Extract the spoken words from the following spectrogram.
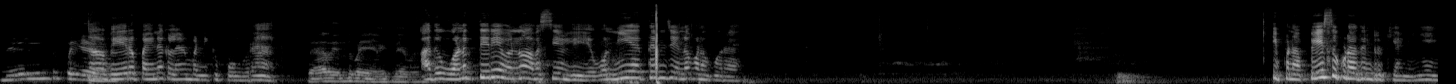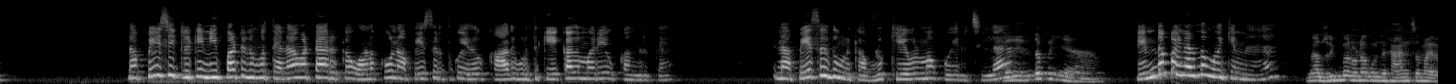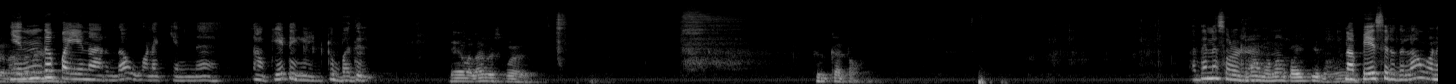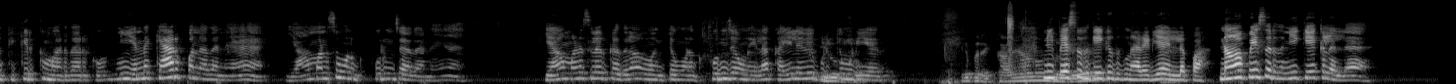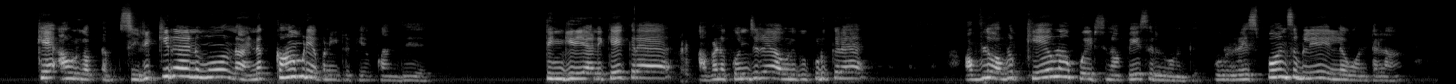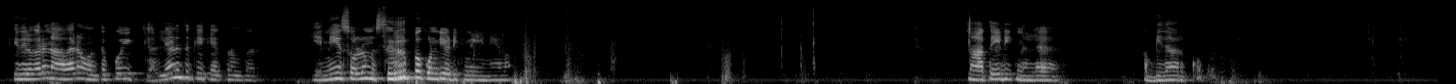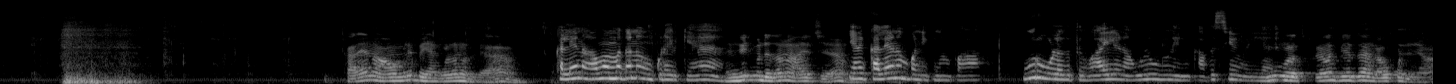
வேற எந்த பையன்? நான் வேற பையனை கல்யாணம் பண்ணிக்க போகிறேன் வேற எந்த பையன் எனக்கு தெரியாது அது உனக்கு தெரிய வேணும் அவசியம் இல்லையே. உன் நீ தெரிஞ்சு என்ன பண்ண போற? இப்போ நான் பேசக்கூடாதுன்னு இருக்கியா நீ? நான் பேசிட்டு இருக்கேன். நீ பாட்டு நம்ம தெனாவட்டா இருக்க. உனக்கும் நான் பேசுறதுக்கும் ஏதோ காது கொடுத்து கேட்காத மாதிரியே உட்காந்துருக்கேன் நான் பேசுறது உனக்கு அவ்வளோ கேவலமா போயிருச்சுல்ல? எந்த பையன்? எந்த பையனா இருந்தா உனக்கு என்ன? நான் ரிப்பன் ஒன்றா கொஞ்சம் ஹேண்ட்ஸம் ஆயிடுவேன். எந்த பையனா இருந்தா உனக்கு என்ன நான் கேட்ட கேள்விக்கு பதில். தேவையெல்லாம் பேசக்கூடாது. கிரிக்காட்டம். அதானே சொல்றேன் நான் பேசுறதெல்லாம் உனக்கு கிறுக்கு மாதிரி தான் இருக்கும். நீ என்ன கேர் பண்ணாதானே? என் மனசு உனக்கு புரிஞ்சாதானே? என் மனசுல இருக்கிறதெல்லாம் உன்கிட்ட உனக்கு புரிஞ்சவனை எல்லாம் கையிலவே பிடிக்க முடியாது. இது பாரு கல்யாணம் நீ பேசுறது கேட்கறதுக்கு நான் ரெடியா இல்லப்பா. நான் பேசுறது நீ கேட்கலல்ல? கே அவனுக்கு சிரிக்கிறேனுமோ? நான் என்ன காமெடியா பண்ணிட்டு இருக்கேன் உட்காந்து? திங்கிரியான்னு கேட்குற அவனை கொஞ்சிற அவனுக்கு கொடுக்குற? அவ்வளோ அவ்வளோ கேவலாக போயிடுச்சு நான் பேசுறது உனக்கு. ஒரு ரெஸ்பான்சிபிளே இல்லை உன்ட்டலாம். இதில் வேற நான் வேற உன்கிட்ட போய் கல்யாணத்துக்கே கேட்குறேன் பாரு. என்னைய சொல்லணும் செருப்பை கொண்டு அடிக்கணும் என்னையெல்லாம். நான் தேடிக்கணும்ல? அப்படிதான் இருக்கும். கல்யாணம் ஆகாமலே இப்போ என் கூட தானே இருக்கா கல்யாணம் ஆகாம தான் உன் கூட இருக்கேன். என்கேஜ்மெண்ட் தானே ஆயிடுச்சு. எனக்கு கல்யாணம் பண்ணிக்கணும்ப்பா. ஊர் உலகத்துக்கு வாயில நான் உழுவணும்னு எனக்கு அவசியம் இல்லை. உங்களுக்கு கேட்டு தான் லவ் பண்ணியா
